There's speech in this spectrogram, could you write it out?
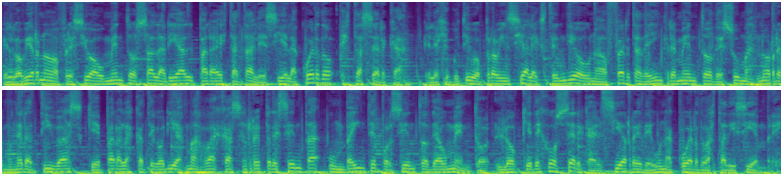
El gobierno ofreció aumento salarial para estatales y el acuerdo está cerca. El Ejecutivo Provincial extendió una oferta de incremento de sumas no remunerativas que para las categorías más bajas representa un 20% de aumento, lo que dejó cerca el cierre de un acuerdo hasta diciembre.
